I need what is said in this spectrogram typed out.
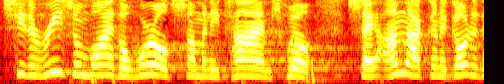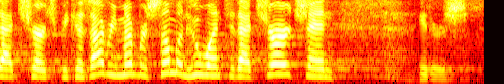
See, the reason why the world so many times will say, I'm not going to go to that church because I remember someone who went to that church and here's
